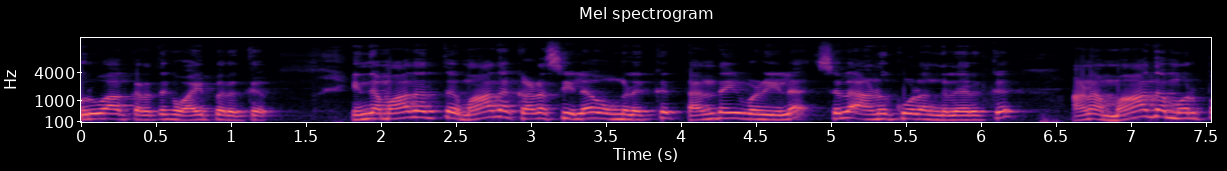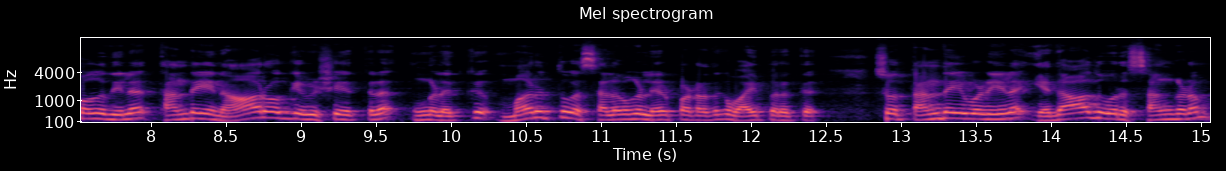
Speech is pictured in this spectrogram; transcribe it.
உருவாக்குறதுக்கு வாய்ப்பு இருக்குது இந்த மாதத்து மாத கடைசியில் உங்களுக்கு தந்தை வழியில் சில அனுகூலங்கள் இருக்குது ஆனால் மாத முற்பகுதியில் தந்தையின் ஆரோக்கிய விஷயத்தில் உங்களுக்கு மருத்துவ செலவுகள் ஏற்படுறதுக்கு வாய்ப்பு இருக்குது ஸோ தந்தை வழியில் ஏதாவது ஒரு சங்கடம்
